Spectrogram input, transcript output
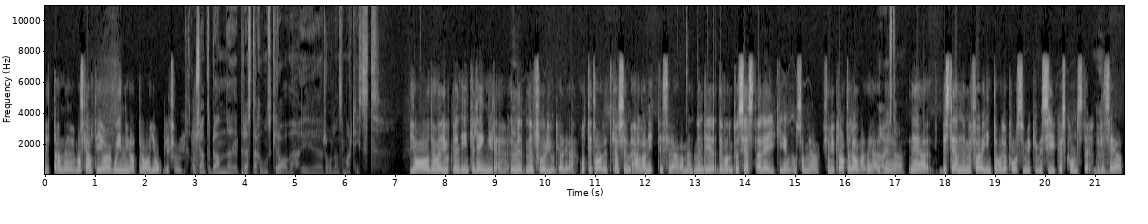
utan eh, man ska alltid göra, gå in och göra ett bra jobb. Liksom. Har du känt ibland eh, prestationskrav i eh, rollen som artist? Ja, det har jag gjort, men inte längre. Mm. Men, men förr gjorde jag det. 80-talet, kanske halva 90 sådär. Va? Men, men det, det var en process där jag gick igenom som, jag, som vi pratade om. När jag, ja, när, jag, när jag bestämde mig för att inte hålla på så mycket med cirkuskonster. Mm. Det vill säga att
